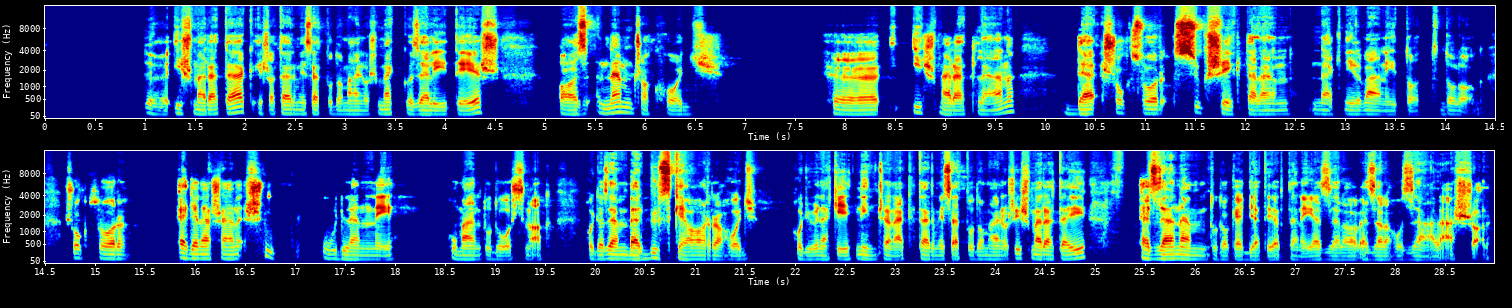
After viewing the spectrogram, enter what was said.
ismeretek és a természettudományos megközelítés az nem csak, hogy ismeretlen, de sokszor szükségtelennek nyilvánított dolog. Sokszor egyenesen süt úgy lenni humántudósnak, hogy az ember büszke arra, hogy, hogy ő neki nincsenek természettudományos ismeretei, ezzel nem tudok egyetérteni ezzel a, ezzel a hozzáállással.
